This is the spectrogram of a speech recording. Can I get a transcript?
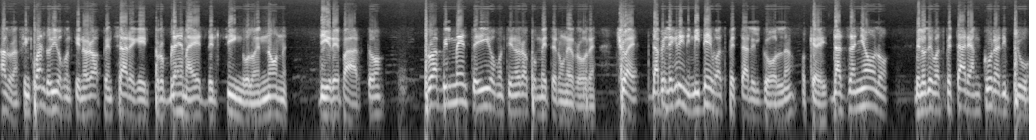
allora fin quando io continuerò a pensare che il problema è del singolo e non di reparto, probabilmente io continuerò a commettere un errore. Cioè, da Pellegrini mi devo aspettare il gol, ok? Da Zagnolo me lo devo aspettare ancora di più,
